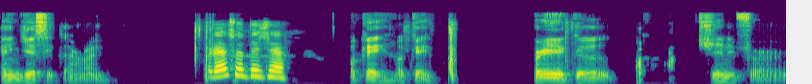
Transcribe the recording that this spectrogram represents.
And Jessica, right? Present teacher. Okay, okay. Very good. Jennifer.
